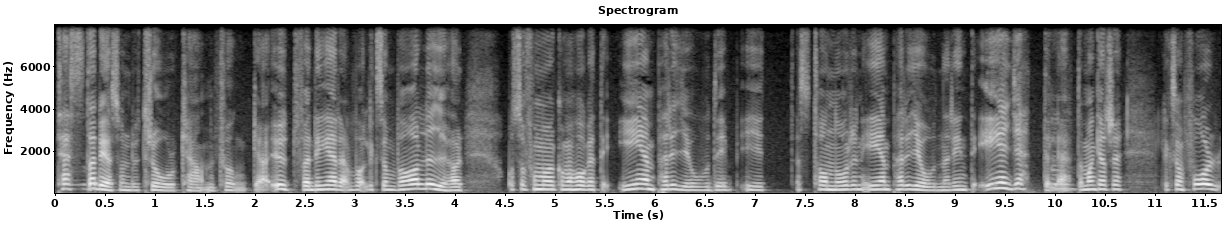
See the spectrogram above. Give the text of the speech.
Testa det som du tror kan funka. Utvärdera, var- liksom var lyhörd. Och så får man komma ihåg att det är en period i, i alltså tonåren är en period när det inte är jättelätt Mm. och man kanske liksom får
